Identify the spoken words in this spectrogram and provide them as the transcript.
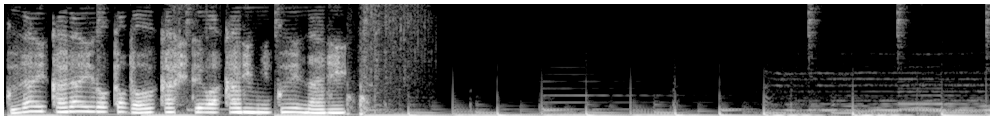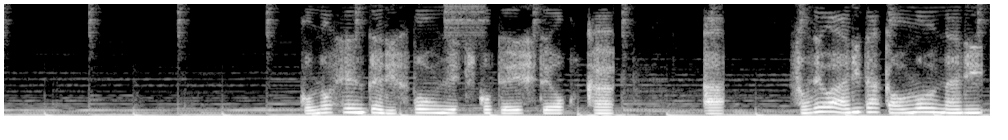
暗いから色と同化してわかりにくいなり。この辺でリスポーン位置固定しておくか。あ、それはありだと思うなり。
